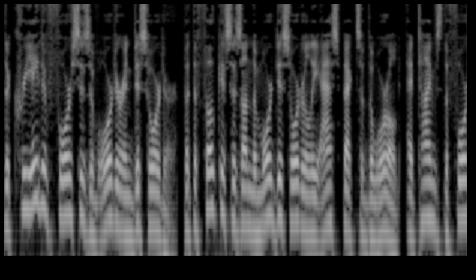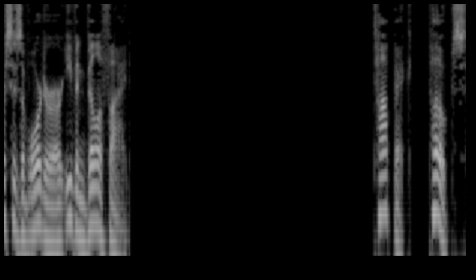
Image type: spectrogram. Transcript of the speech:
the creative forces of order and disorder, but the focus is on the more disorderly aspects of the world, at times the forces of order are even vilified. Popes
